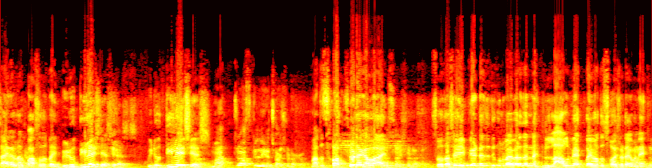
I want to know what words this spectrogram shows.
চার হাজার পাঁচ হাজার ভাই ভিডিও দিলে শেষ। ভিডিও দিলে শেষ মাত্র আজকের লেগে 600 টাকা মাত্র ছশো টাকা ভাই 600 টাকা সো দাসে এই পিয়ারটা যদি কোনো ভাইবার দেন লাল ম্যাক পাই মাত্র ছয়শো টাকা মানে মাত্র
